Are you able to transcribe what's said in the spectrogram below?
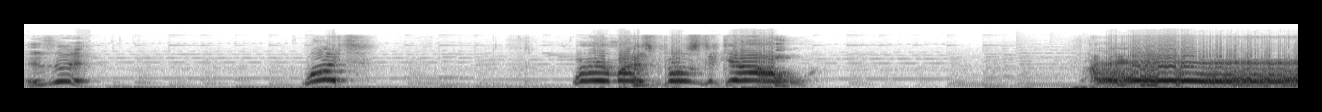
Is it? What? Where am I supposed to go?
